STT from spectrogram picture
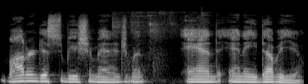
Modern Distribution Management, and NAW.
